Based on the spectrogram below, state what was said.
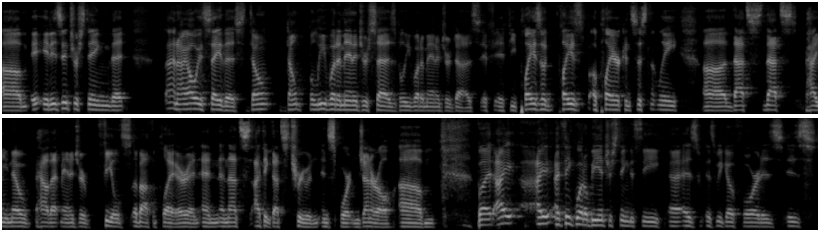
um, it, it is interesting that and I always say this: don't don't believe what a manager says. Believe what a manager does. If if he plays a plays a player consistently, uh, that's that's how you know how that manager feels about the player, and and and that's I think that's true in, in sport in general. Um, but I, I I think what'll be interesting to see uh, as as we go forward is is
